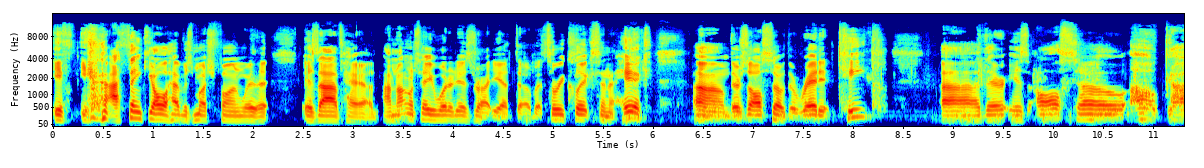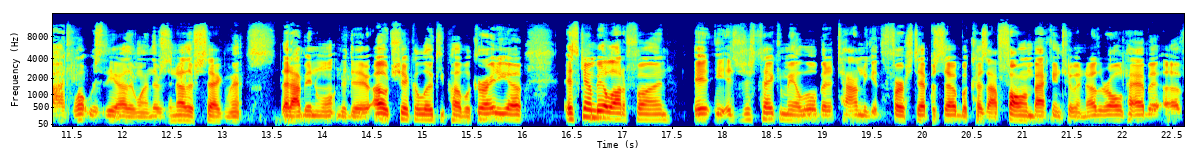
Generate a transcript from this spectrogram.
if I think y'all have as much fun with it as I've had. I'm not going to tell you what it is right yet, though. But three clicks and a hick. Um, there's also the Reddit Keep. Uh, there is also oh god, what was the other one? There's another segment that I've been wanting to do. Oh, Chickalookie Public Radio. It's going to be a lot of fun. It, it's just taken me a little bit of time to get the first episode because I've fallen back into another old habit of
